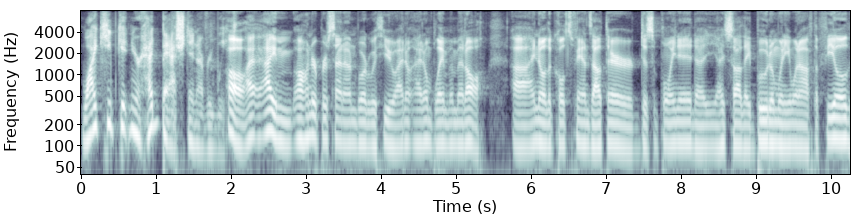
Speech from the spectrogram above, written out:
Why keep getting your head bashed in every week? Oh, I, I'm 100% on board with you. I don't I don't blame him at all. Uh, I know the Colts fans out there are disappointed. Uh, I saw they booed him when he went off the field.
